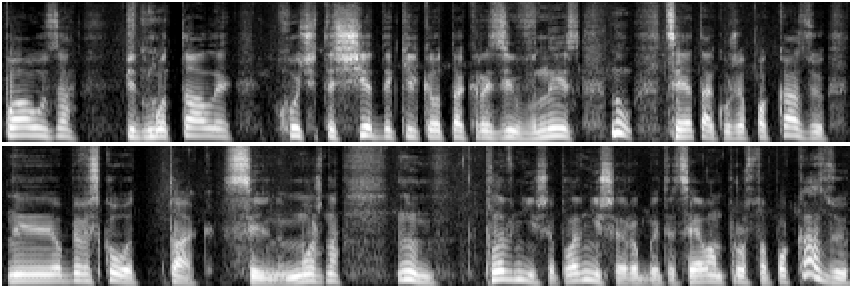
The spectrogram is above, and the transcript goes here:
пауза, підмотали. Хочете ще декілька отак разів вниз. Ну, це я так уже показую. Не обов'язково так сильно. Можна ну, плавніше, плавніше робити. Це я вам просто показую,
